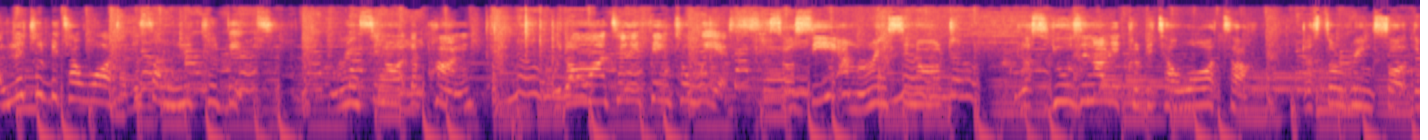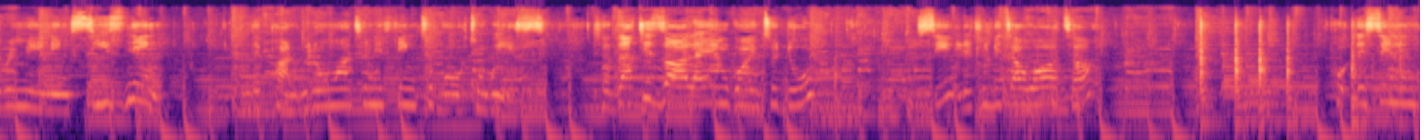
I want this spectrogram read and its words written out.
a little bit of water just a little bit rinsing out the pan. We don't want anything to waste. So see I'm rinsing out just using a little bit of water just to rinse out the remaining seasoning in the pan we don't want anything to go to waste. So that is all I am going to do. See a little bit of water. Put this in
